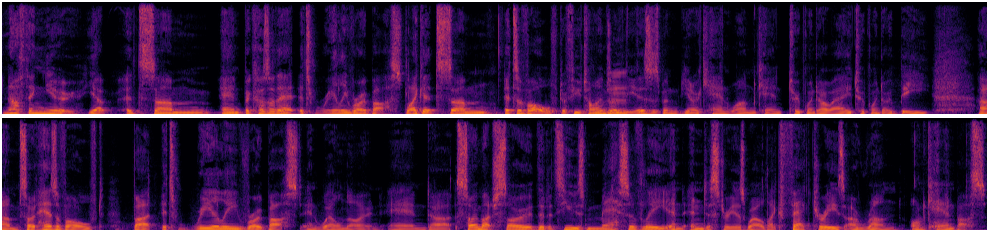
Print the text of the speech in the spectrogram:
Nothing new. Yep. It's um and because of that, it's really robust. Like it's um it's evolved a few times mm. over the years. There's been you know CAN one, CAN 2.0A, 2.0B. Um, so it has evolved, but it's really robust and well known, and uh, so much so that it's used massively in industry as well. Like factories are run on CAN bus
